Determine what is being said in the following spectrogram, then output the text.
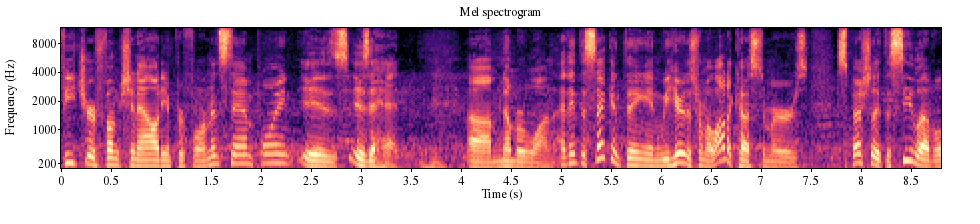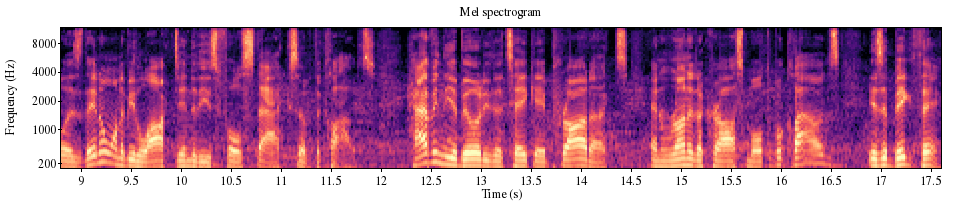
feature functionality and performance standpoint is is ahead. Mm -hmm. um, number one. I think the second thing, and we hear this from a lot of customers, especially at the C level, is they don't want to be locked into these full stacks of the clouds. Having the ability to take a product and run it across multiple clouds is a big thing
